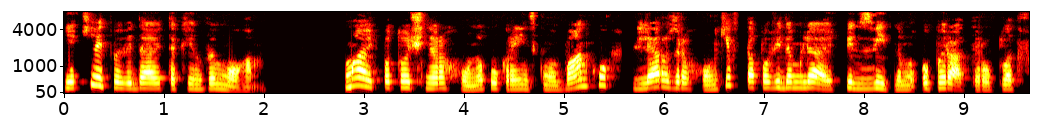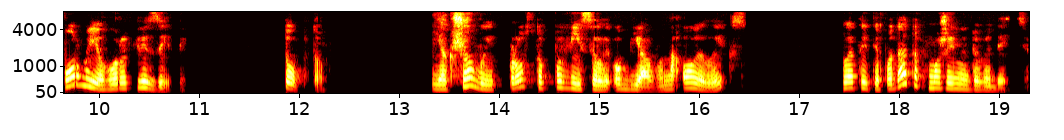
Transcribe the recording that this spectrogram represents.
які відповідають таким вимогам мають поточний рахунок в українському банку для розрахунків та повідомляють підзвітному оператору платформи його реквізити. Тобто, якщо ви просто повісили об'яву на OLX, платити податок може і не доведеться.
